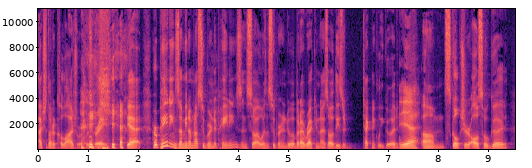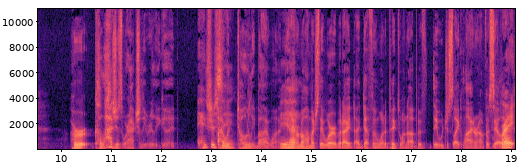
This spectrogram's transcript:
I actually thought her collage work was great. yeah. her paintings. I mean, I'm not super into paintings, and so I wasn't super into it. But I recognize, oh, these are technically good. Yeah. Um, sculpture also good. Her collages were actually really good. Interesting. I would totally buy one. Yeah. Yeah. I don't know how much they were, but I, I definitely would have picked one up if they were just like lying around for sale. Right.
